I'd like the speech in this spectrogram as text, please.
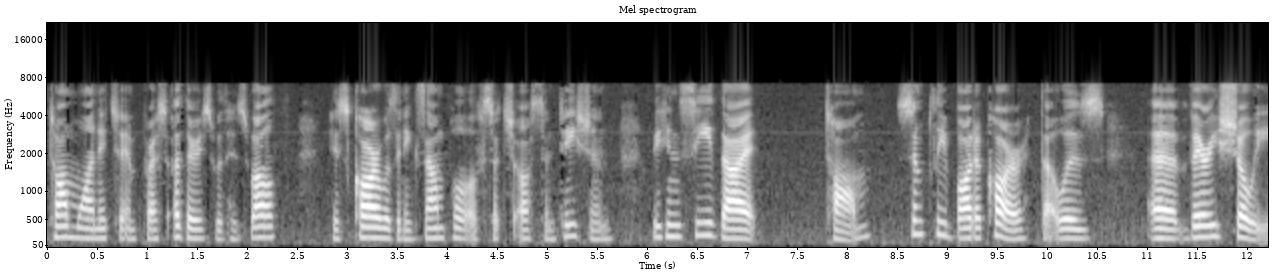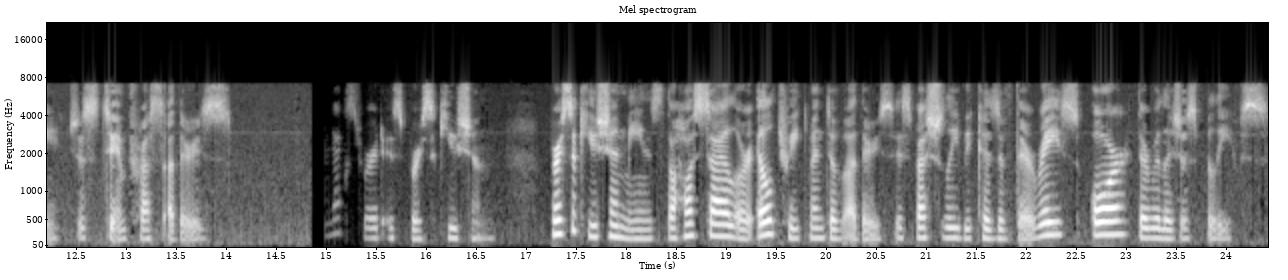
Tom wanted to impress others with his wealth. His car was an example of such ostentation. We can see that Tom simply bought a car that was uh, very showy just to impress others. The next word is persecution. Persecution means the hostile or ill treatment of others, especially because of their race or their religious beliefs.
